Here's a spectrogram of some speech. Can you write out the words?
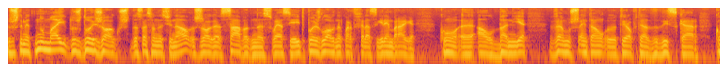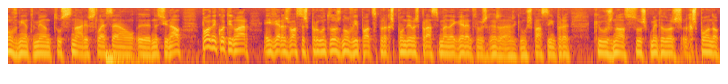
justamente no meio dos dois jogos da seleção nacional. Joga sábado na Suécia e depois, logo na quarta-feira a seguir, em Braga, com a Albânia. Vamos então eh, ter a oportunidade de dissecar convenientemente o cenário seleção eh, nacional. Podem continuar a enviar as vossas perguntas. Hoje não houve hipótese para responder, mas para a semana garanto que vamos arranjar aqui um espacinho para que os nossos comentadores respondam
